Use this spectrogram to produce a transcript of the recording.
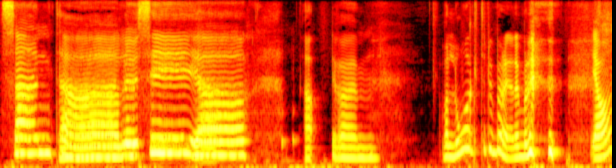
Sankta Lucia Ja, det var... Um, vad lågt du började med det. Ja,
